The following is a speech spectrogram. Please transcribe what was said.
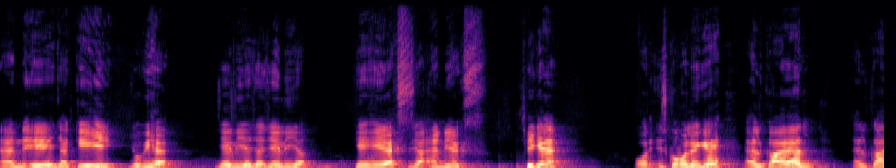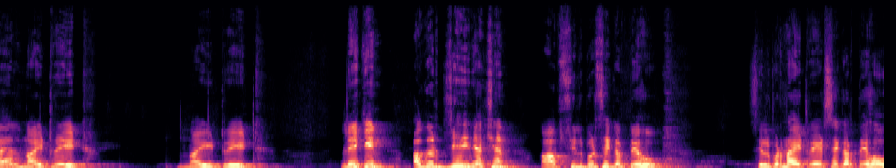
एन ए या के ए जो भी है। जे लिया या जे लिया के ए एक्स या एन एक्स ठीक है? और इसको बोलेंगे एल्काइल एल्काइल नाइट्रेट नाइट्रेट लेकिन अगर यही रिएक्शन आप सिल्वर से करते हो सिल्वर नाइट्रेट से करते हो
